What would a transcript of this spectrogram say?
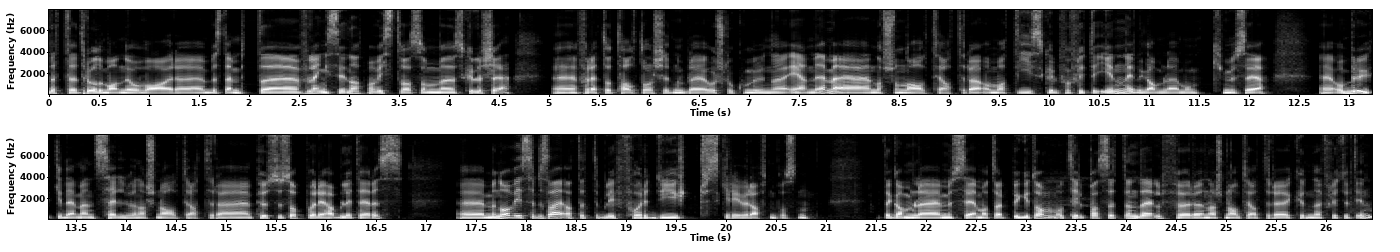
dette trodde man jo var eh, bestemt for lenge siden, at man visste hva som skulle skje. For ett og et halvt år siden ble Oslo kommune enige med Nationaltheatret om at de skulle få flytte inn i det gamle Munch-museet. Eh, og bruke det mens selve Nationaltheatret pusses opp og rehabiliteres. Eh, men nå viser det seg at dette blir for dyrt, skriver Aftenposten. Det gamle museet måtte vært bygget om og tilpasset en del før Nationaltheatret kunne flyttet inn.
